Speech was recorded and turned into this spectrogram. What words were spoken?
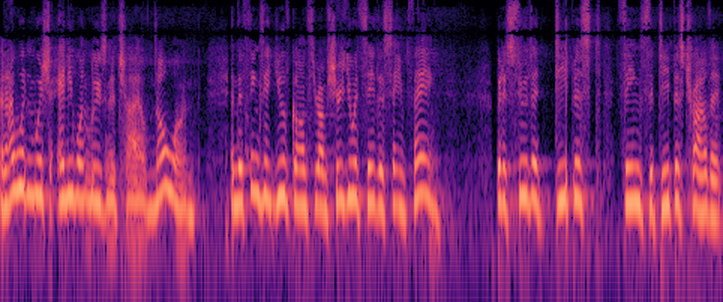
And I wouldn't wish anyone losing a child, no one. And the things that you've gone through, I'm sure you would say the same thing. But it's through the deepest things, the deepest trial, that,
